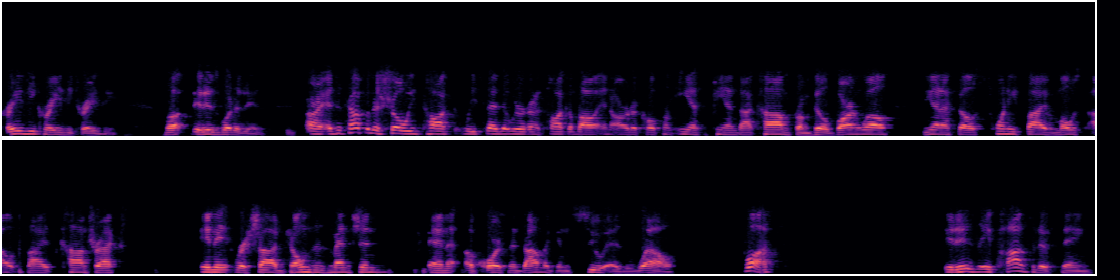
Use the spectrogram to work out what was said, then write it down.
crazy, crazy, crazy. But it is what it is. All right. At the top of the show, we talked. We said that we were going to talk about an article from ESPN.com from Bill Barnwell, the NFL's 25 most outsized contracts. In it, Reshad Jones is mentioned, and of course, Ndamukong Suh as well. But it is a positive thing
